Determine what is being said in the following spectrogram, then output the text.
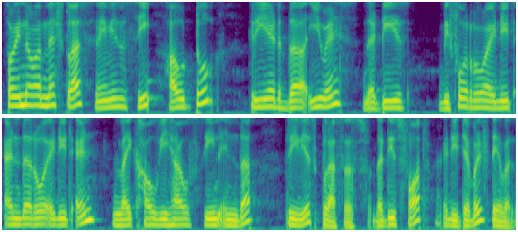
So in our next class we will see how to create the events that is before row edit and the row edit end like how we have seen in the previous classes. That is for editable table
